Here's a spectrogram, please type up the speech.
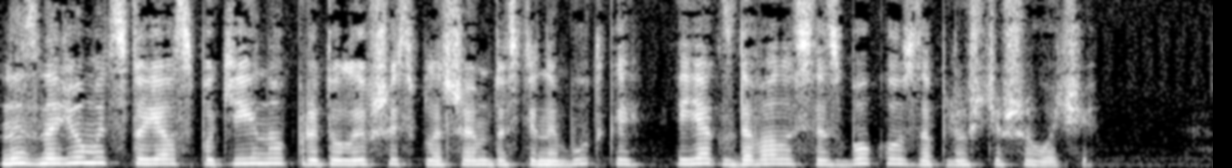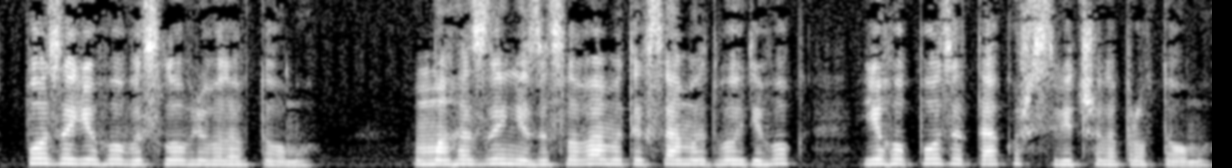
Незнайомець стояв спокійно, притулившись плечем до стіни будки і, як здавалося, збоку заплющивши очі. Поза його висловлювала втому. В магазині, за словами тих самих двох дівок, його поза також свідчила про втому.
